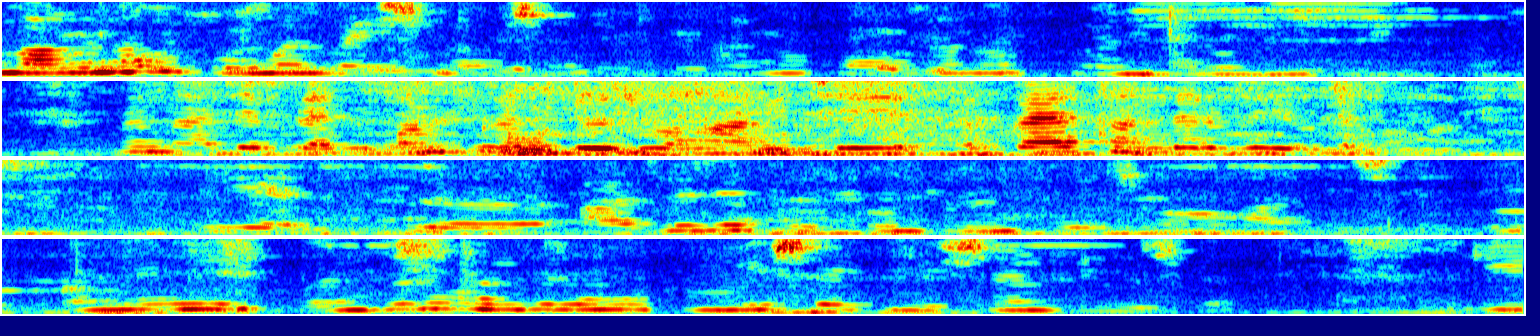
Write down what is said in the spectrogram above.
મારું નામ કોમલ વૈષ્ણવ છે. I founder of one mem, આજે પ્રેસ કોન્ફરન્સ યોજવામાં આવી છે. કયા સંદર્ભે યોજવામાં આવી છે? યસ, આજે જે પ્રેસ કોન્ફરન્સ યોજવામાં આવી છે, એ અમે વન ઝીરો વન ઝીરોનું હંમેશા એક મિશન રહ્યું છે કે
